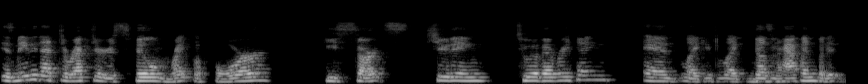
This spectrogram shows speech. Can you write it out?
Is maybe that director's film right before he starts shooting two of everything and like it like doesn't happen but it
